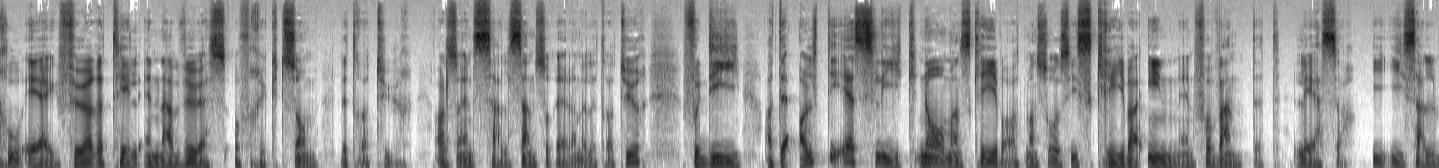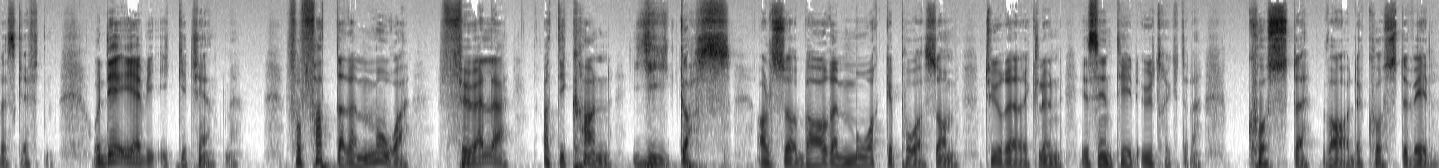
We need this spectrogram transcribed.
tror jeg, føre til en nervøs og fryktsom litteratur altså en selvsensurerende litteratur, fordi at det alltid er slik når man skriver, at man så å si skriver inn en forventet leser i, i selve skriften. Og det er vi ikke tjent med. Forfattere må føle at de kan gi gass, altså bare måke på, som Tur Erik Lund i sin tid uttrykte det. Koste hva det koste vil.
